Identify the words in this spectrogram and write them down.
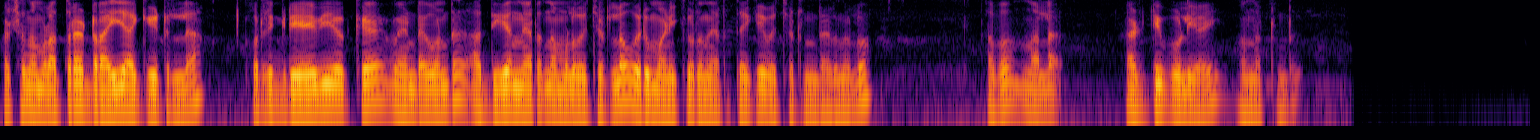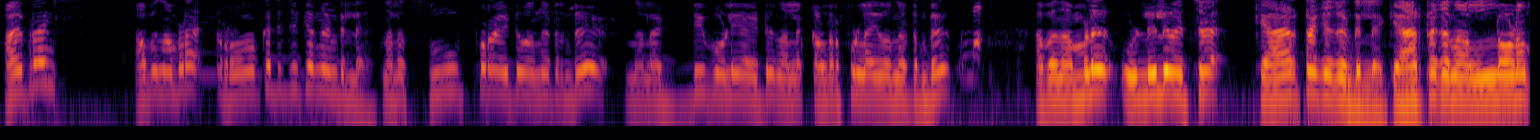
പക്ഷേ നമ്മൾ അത്ര ഡ്രൈ ആക്കിയിട്ടില്ല. കുറച്ച് ഗ്രേവിയൊക്കെ വേണ്ടതുകൊണ്ട് അധികം നേരം നമ്മൾ വെച്ചിട്ടില്ല. ഒരു മണിക്കൂർ നേരത്തേക്ക് വെച്ചിട്ടുണ്ടായിരുന്നുള്ളൂ. അപ്പം നല്ല അടിപൊളിയായി വന്നിട്ടുണ്ട്. ഹായ് ഫ്രണ്ട്സ് അപ്പോൾ നമ്മുടെ റോക്കറ്റ് ചിക്കൻ കണ്ടില്ലേ? നല്ല സൂപ്പറായിട്ട് വന്നിട്ടുണ്ട്. നല്ല അടിപൊളിയായിട്ട് നല്ല കളർഫുള്ളായി വന്നിട്ടുണ്ട്. അപ്പോൾ നമ്മൾ ഉള്ളിൽ വെച്ച ക്യാരറ്റൊക്കെ കണ്ടില്ലേ? ക്യാരറ്റൊക്കെ നല്ലോണം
